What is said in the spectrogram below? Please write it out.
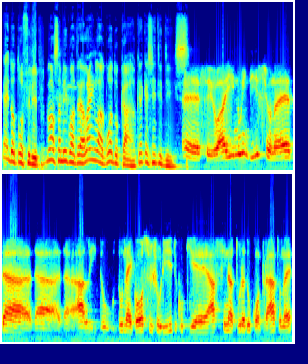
E aí, doutor Felipe, nosso amigo André, lá em Lagoa do Carro, o que é que a gente diz? É, Ciro, aí no início, né, da, da, da, ali do, do negócio jurídico, que é a assinatura do contrato, né,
